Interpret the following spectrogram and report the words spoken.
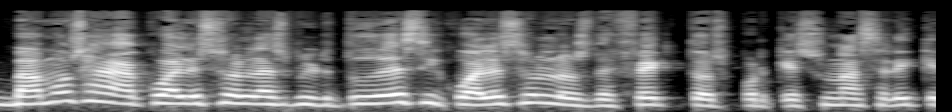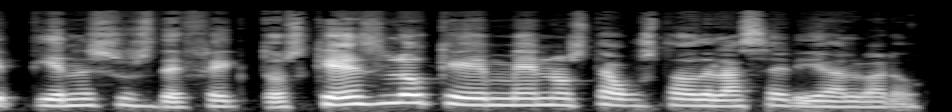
vamos a cuáles son las virtudes y cuáles son los defectos, porque es una serie que tiene sus defectos. ¿Qué es lo que menos te ha gustado de la serie, Álvaro?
